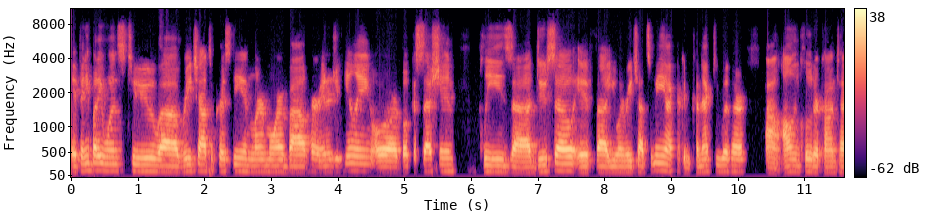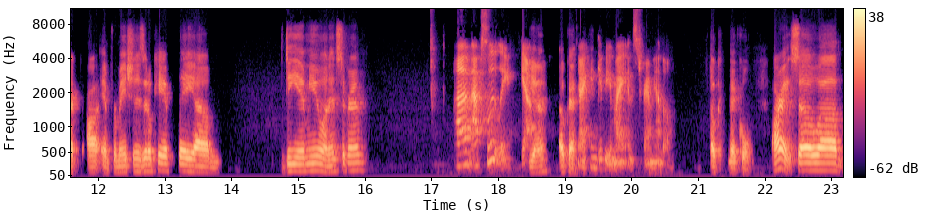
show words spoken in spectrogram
if anybody wants to uh, reach out to Kristie and learn more about her energy healing or book a session, please uh, do so. If uh, you want to reach out to me, I can connect you with her. Uh, I'll include her contact uh, information. Is it okay if they um, DM you on Instagram? Um, absolutely. Yeah. Yeah. Okay. I can give you my Instagram handle. Okay. Cool. All right. So, uh,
